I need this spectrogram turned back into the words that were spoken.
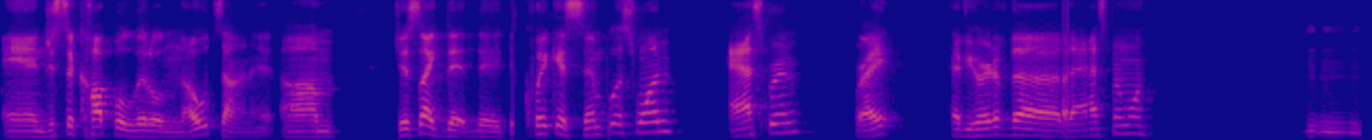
and just a couple little notes on it. Um, just like the the quickest, simplest one, aspirin, right? Have you heard of the the aspirin one? mm-mm.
